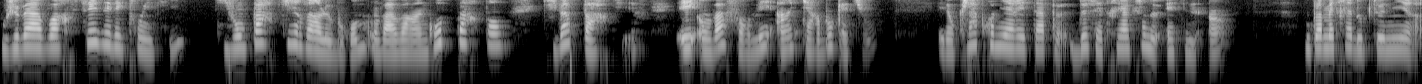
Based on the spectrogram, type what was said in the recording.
où je vais avoir ces électrons ici, qui vont partir vers le brome. On va avoir un groupe partant qui va partir et on va former un carbocation. Et donc la première étape de cette réaction de SN1 nous permettrait d'obtenir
